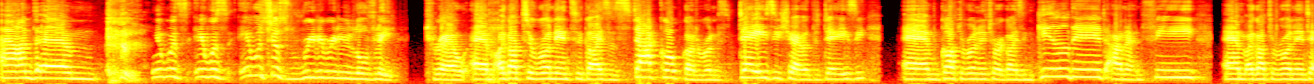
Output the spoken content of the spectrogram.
And um, it was it was it was just really really lovely throughout. Um, I got to run into guys in Stack Up, got to run into Daisy, shout out to Daisy. Um, got to run into our guys in Guilded, Anna and Fee. Um, I got to run into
